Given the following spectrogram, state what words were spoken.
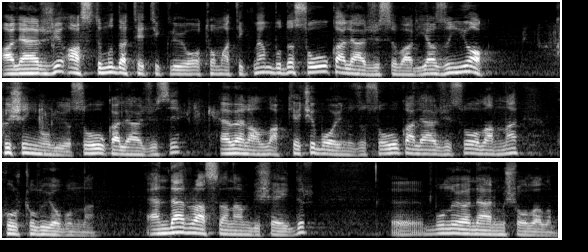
alerji astımı da tetikliyor otomatikmen. Bu da soğuk alerjisi var. Yazın yok. Kışın oluyor soğuk alerjisi. Allah keçi boynuzu soğuk alerjisi olanlar kurtuluyor bundan. Ender rastlanan bir şeydir. Ee, bunu önermiş olalım.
